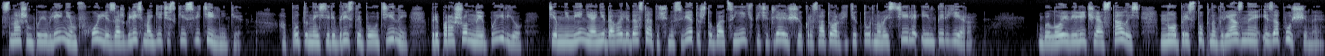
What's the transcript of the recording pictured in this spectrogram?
С нашим появлением в холле зажглись магические светильники, опутанные серебристой паутиной, припорошенные пылью. Тем не менее, они давали достаточно света, чтобы оценить впечатляющую красоту архитектурного стиля и интерьера. Былое величие осталось, но преступно грязное и запущенное.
